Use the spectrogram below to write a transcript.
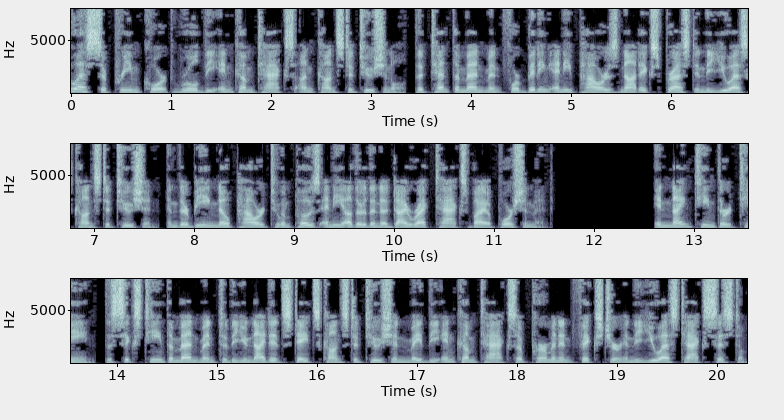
U.S. Supreme Court ruled the income tax unconstitutional, the Tenth Amendment forbidding any powers not expressed in the U.S. Constitution, and there being no power to impose any other than a direct tax by apportionment. In 1913, the Sixteenth Amendment to the United States Constitution made the income tax a permanent fixture in the U.S. tax system.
